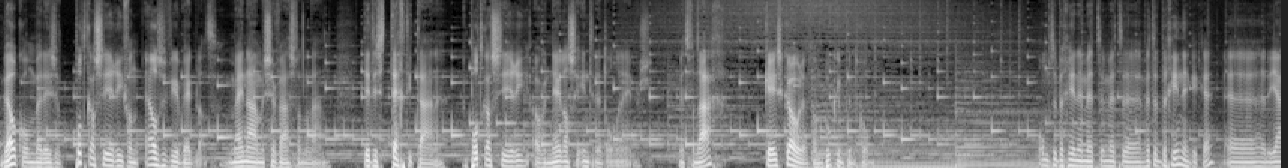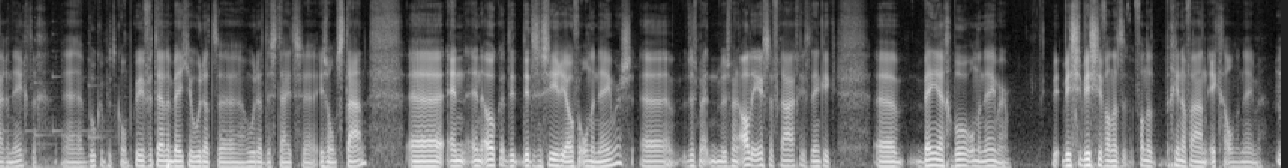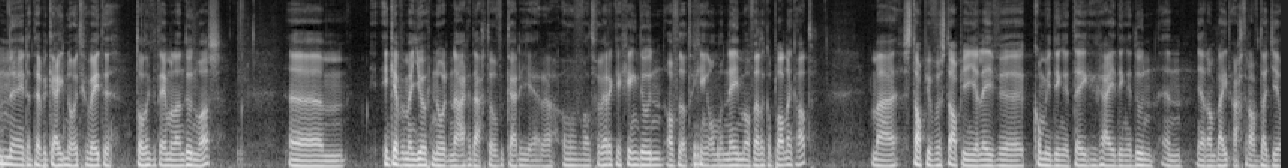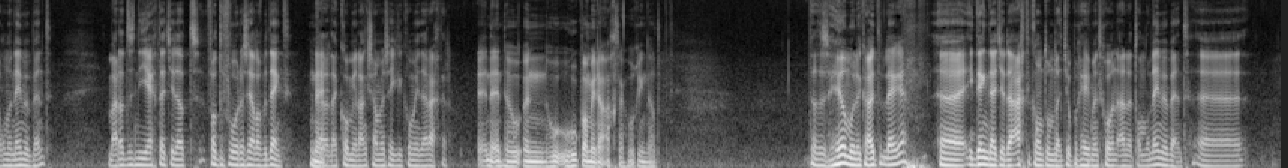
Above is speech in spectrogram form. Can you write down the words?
Welkom bij deze podcastserie van Elsevier Weekblad. Mijn naam is Servaas van der Laan. Dit is Tech Titanen, een podcastserie over Nederlandse internetondernemers. Met vandaag Kees Kolen van Booking.com. Om te beginnen met, met, uh, met het begin, denk ik, hè? Uh, de jaren 90. Uh, Booking.com. Kun je vertellen een beetje hoe dat, hoe dat destijds is ontstaan? en, en ook, dit, dit is een serie over ondernemers. dus, mijn, dus mijn allereerste vraag is, denk ik, ben je een geboren ondernemer? Wist je, wist je van, het, van het begin af aan, ik ga ondernemen? Nee, dat heb ik eigenlijk nooit geweten tot ik het eenmaal aan het doen was. Um, ik heb in mijn jeugd nooit nagedacht over carrière, over wat voor werk ik ging doen, of dat ik ging ondernemen of welke plannen ik had. Maar stapje voor stapje in je leven kom je dingen tegen, ga je dingen doen. En ja, dan blijkt achteraf dat je ondernemer bent. Maar dat is niet echt dat je dat van tevoren zelf bedenkt. Nee. Uh, daar kom je langzaam maar zeker kom je daarachter. En, en, hoe, en hoe, hoe kwam je daarachter? Hoe ging dat? Dat is heel moeilijk uit te leggen. Uh, ik denk dat je daarachter komt omdat je op een gegeven moment gewoon aan het ondernemen bent. Uh,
